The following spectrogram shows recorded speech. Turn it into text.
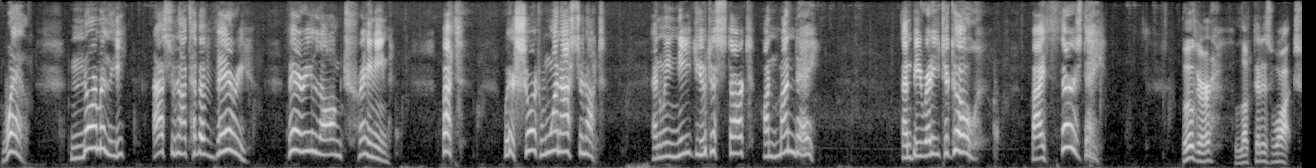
Well, normally astronauts have a very, very long training. But we're short one astronaut, and we need you to start on Monday and be ready to go by Thursday. Booger looked at his watch.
